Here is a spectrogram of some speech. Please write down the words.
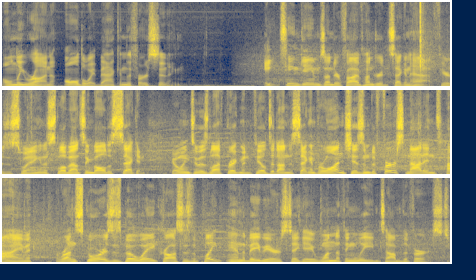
only run all the way back in the first inning. 18 games under 500 second half. Here's a swing and a slow bouncing ball to second. Going to his left, Brigman fields it on to second for one. Chisholm to first, not in time. A run scores as Bo Way crosses the plate, and the Bay Bears take a 1 0 lead top of the first.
